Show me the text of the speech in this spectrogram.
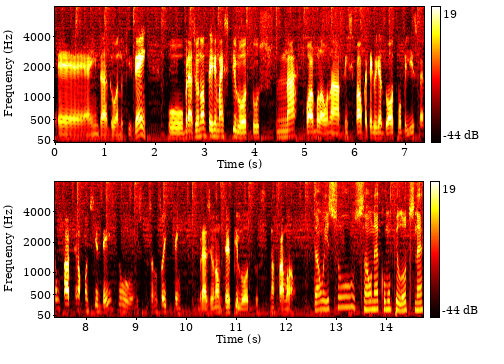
é, ainda do ano que vem. O Brasil não teve mais pilotos na Fórmula 1, na principal categoria do automobilismo. Era um fato que não acontecia desde o início dos anos 80. O Brasil não ter pilotos na Fórmula 1. Então isso são, né, como pilotos, né,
